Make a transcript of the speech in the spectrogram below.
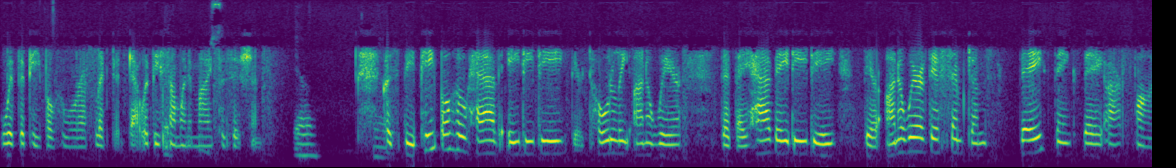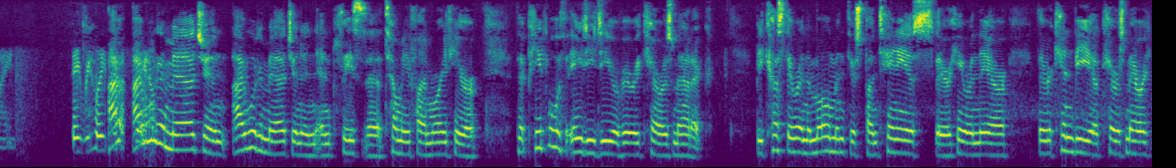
with the people who are afflicted. That would be someone in my position. Yeah. Because the people who have ADD, they're totally unaware that they have ADD. They're unaware of their symptoms. They think they are fine. They really. I, I would imagine, I would imagine, and, and please uh, tell me if I'm right here, that people with ADD are very charismatic because they're in the moment, they're spontaneous, they're here and there. There can be a charismatic,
